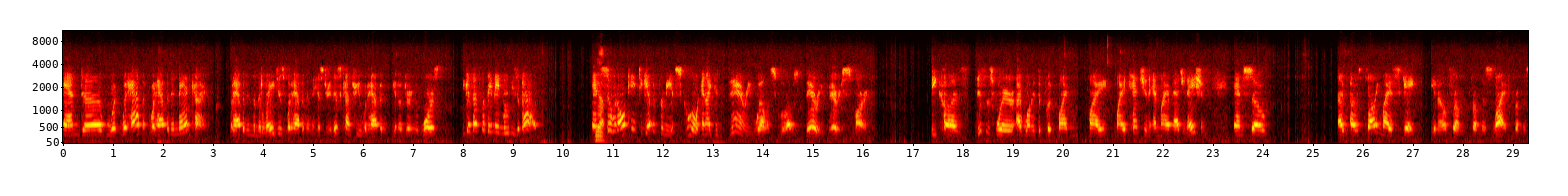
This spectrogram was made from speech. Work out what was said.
and uh, what, what happened, what happened in mankind, what happened in the Middle Ages, what happened in the history of this country, what happened, you know, during the wars, because that's what they made movies about. And Yeah. so it all came together for me at school, and I did very well at school. I was very, very smart because this is where I wanted to put my my my attention and my imagination. And so I, I was plotting my escape, you know, from from this life, from this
